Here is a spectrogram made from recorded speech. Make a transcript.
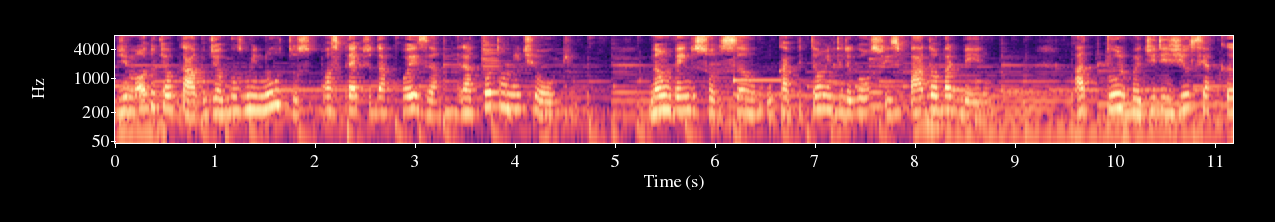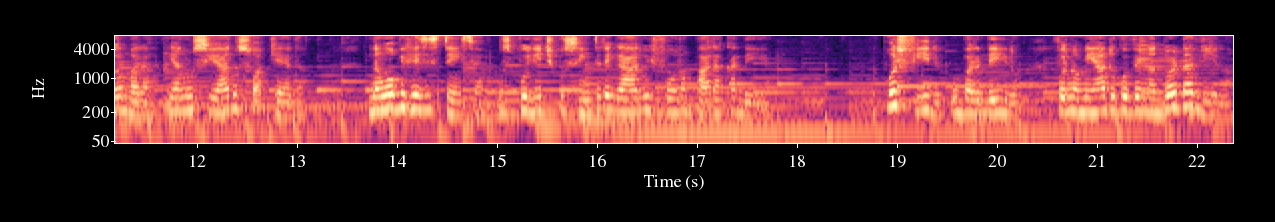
de modo que ao cabo de alguns minutos o aspecto da coisa era totalmente outro. Não vendo solução, o capitão entregou sua espada ao barbeiro. A turba dirigiu-se à câmara e anunciaram sua queda. Não houve resistência, os políticos se entregaram e foram para a cadeia. Porfírio, o barbeiro, foi nomeado governador da vila.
